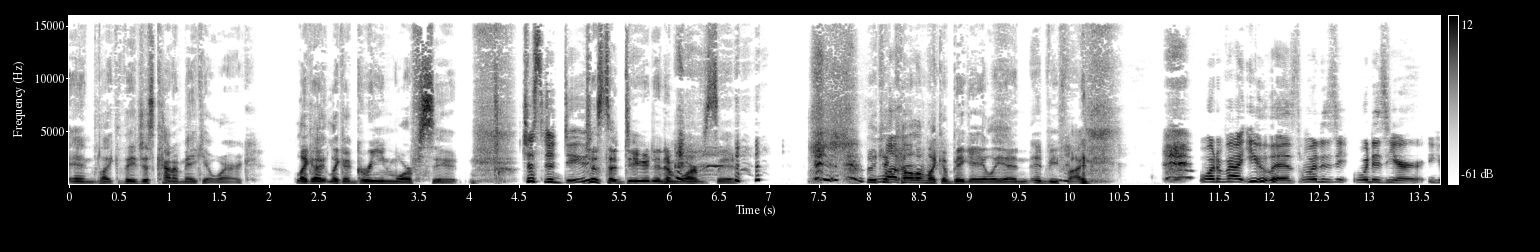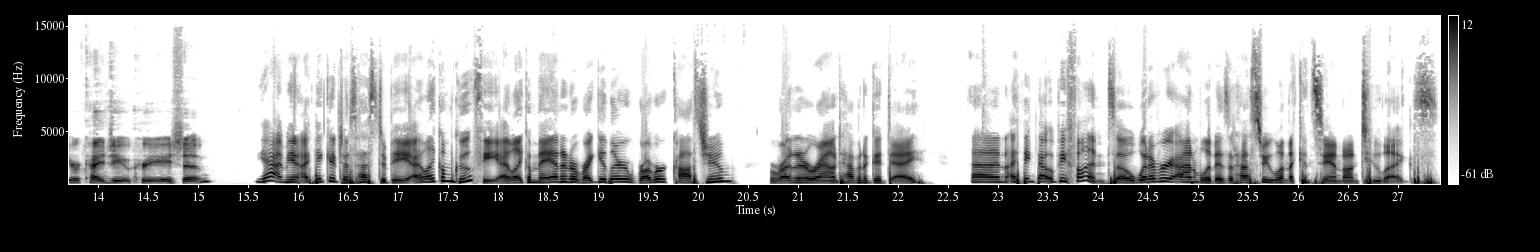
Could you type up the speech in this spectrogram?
and like they just kind of make it work. Like a like a green morph suit. Just a dude. just a dude in a morph suit. They could Love call it. him like a big alien. It'd be fine. What about you, Liz? What is what is your your kaiju creation? Yeah, I mean, I think it just has to be. I like him goofy. I like a man in a regular rubber costume running around having a good day. And I think that would be fun. So, whatever animal it is, it has to be one that can stand on two legs.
